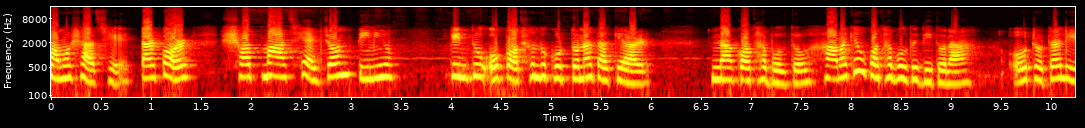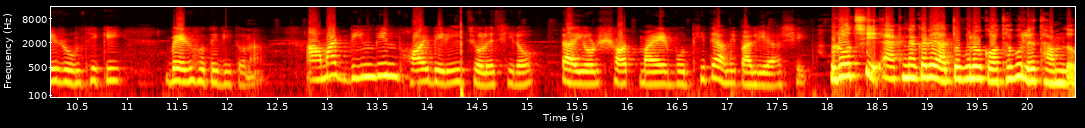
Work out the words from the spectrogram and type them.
সমস্যা আছে। তারপর সৎমা আছে একজন, তিনিও কিন্তু ও পছন্দ করতো না তাকে আর না কথা বলতো। আমাকেও কথা বলতে দিত না। ও টোটালি রুম থেকেই বের হতে দিত না। আমার দিন দিন ভয় বেড়েই চলেছিল তাই ওর সৎ মায়ের বুদ্ধিতে আমি পালিয়ে আসি। রোদসি এক নাগারে এতগুলো কথা বলে থামলো।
